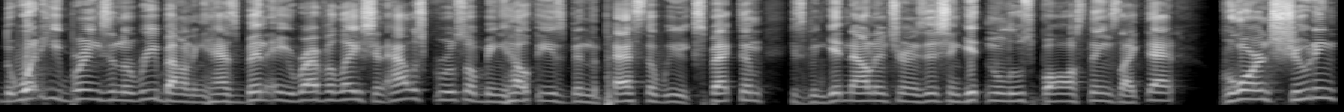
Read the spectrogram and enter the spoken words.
what he brings in the rebounding has been a revelation. Alex Caruso being healthy has been the best that we expect him. He's been getting out in transition, getting the loose balls, things like that. Goran shooting.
